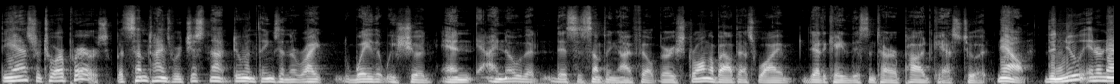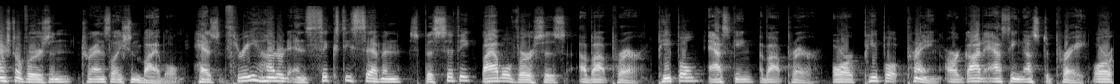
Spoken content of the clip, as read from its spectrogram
the answer to our prayers. But sometimes we're just not doing things in the right way that we should. And I know that this is something I felt very strong about. That's why I dedicated this entire podcast to it. Now, the New International Version Translation Bible has 367 specific Bible verses about prayer. People asking about prayer or people praying, or God asking us to pray, or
